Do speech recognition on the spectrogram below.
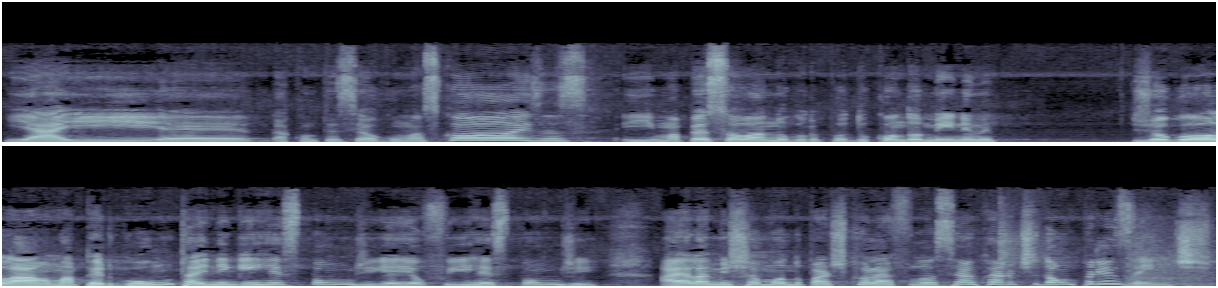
E aí, é, aconteceu algumas coisas, e uma pessoa no grupo do condomínio me jogou lá uma pergunta e ninguém respondia, e eu fui e respondi. Aí ela me chamou no particular e falou assim, ah, eu quero te dar um presente.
